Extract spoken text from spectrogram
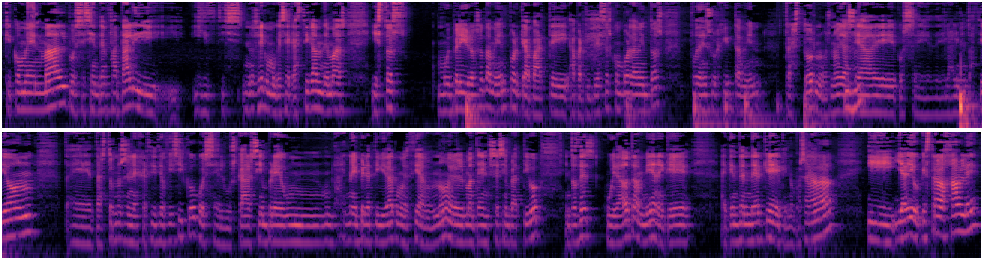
que comen mal, pues se sienten fatal y, y- no sé, como que se castigan de más. Y esto es muy peligroso también porque aparte, a partir de estos comportamientos pueden surgir también trastornos, ¿no? Ya sea de, pues, eh, de la alimentación, eh, trastornos en el ejercicio físico, pues el buscar siempre un- una, una hiperactividad, como decíamos, ¿no? El mantenerse siempre activo. Entonces, cuidado también, hay que, hay que entender que, que no pasa nada. Y ya digo que es trabajable,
